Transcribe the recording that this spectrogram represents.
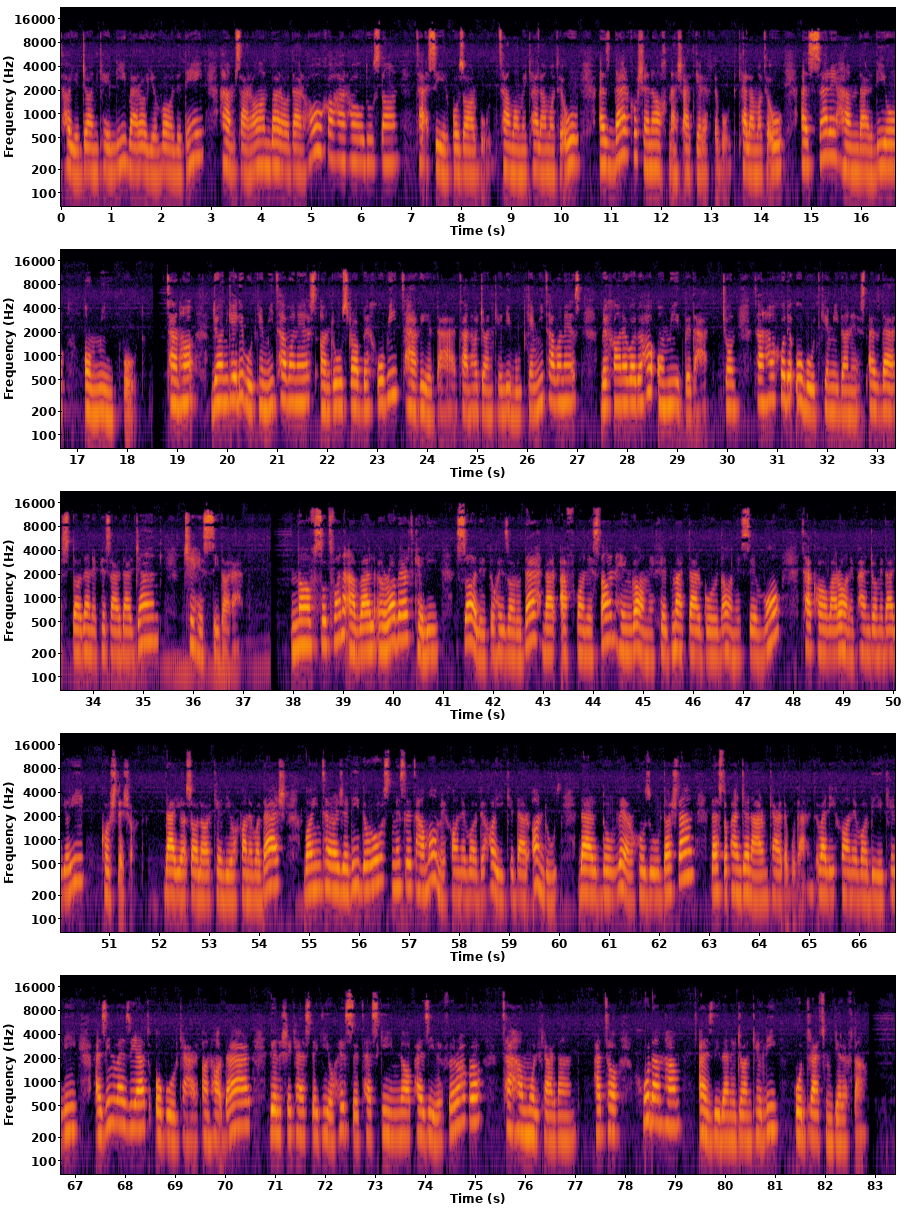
های جان کلی برای والدین، همسران، برادرها، خواهرها و دوستان تأثیر گذار بود. تمام کلمات او از درک و شناخت نشأت گرفته بود. کلمات او از سر همدردی و امید بود. تنها جان کلی بود که می توانست آن روز را به خوبی تغییر دهد. تنها جان کلی بود که می توانست به خانواده ها امید بدهد. چون تنها خود او بود که می‌دانست از دست دادن پسر در جنگ چه حسی دارد. ناوستوان اول رابرت کلی سال 2010 در افغانستان هنگام خدمت در گردان سوم تکاوران پنجم دریایی کشته شد. دریا سالار کلی و خانوادهش با این تراژدی درست مثل تمام خانواده هایی که در آن روز در دوور حضور داشتند دست و پنجه نرم کرده بودند. ولی خانواده کلی از این وضعیت عبور کرد. آنها درد دلشکستگی و حس تسکین ناپذیر فراق را تحمل کردند. حتی خودم هم از دیدن جان کلی قدرت می گرفتم.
